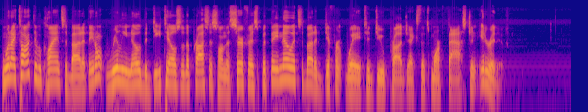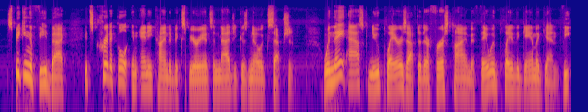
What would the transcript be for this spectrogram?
When I talk to clients about it, they don't really know the details of the process on the surface, but they know it's about a different way to do projects that's more fast and iterative. Speaking of feedback, it's critical in any kind of experience, and Magic is no exception. When they ask new players after their first time if they would play the game again, the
